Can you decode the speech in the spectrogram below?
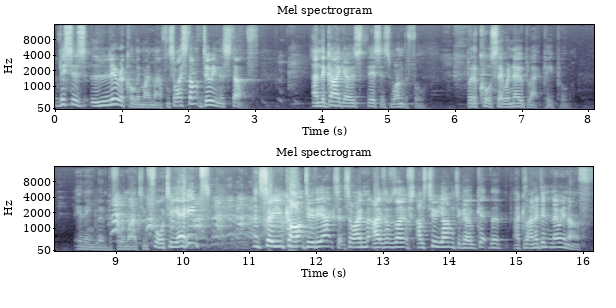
this is lyrical in my mouth. And so I start doing this stuff. And the guy goes, This is wonderful. But of course, there were no black people in England before 1948. and so you can't do the accent. So I'm, I, was, I was too young to go get the, and I didn't know enough.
